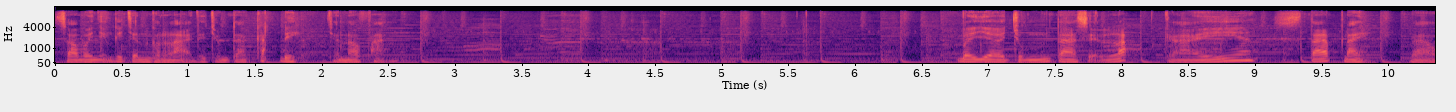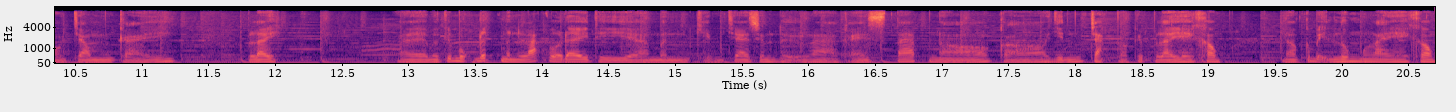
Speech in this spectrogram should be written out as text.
so với những cái chân còn lại thì chúng ta cắt đi cho nó phẳng. Bây giờ chúng ta sẽ lắp cái step này vào trong cái play. À, với cái mục đích mình lắp vào đây thì à, mình kiểm tra xem thử là cái step nó có dính chặt vào cái play hay không nó có bị lung lay hay không.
